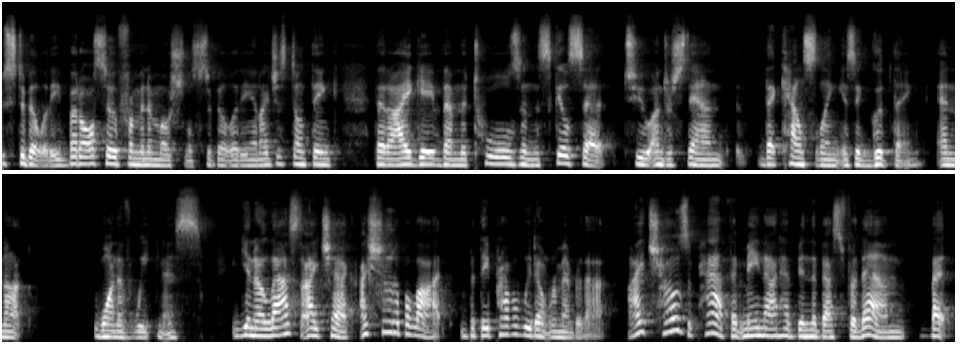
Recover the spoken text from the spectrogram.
stability, but also from an emotional stability. And I just don't think that I gave them the tools and the skill set to understand that counseling is a good thing and not one of weakness. You know, last I checked, I showed up a lot, but they probably don't remember that. I chose a path that may not have been the best for them, but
